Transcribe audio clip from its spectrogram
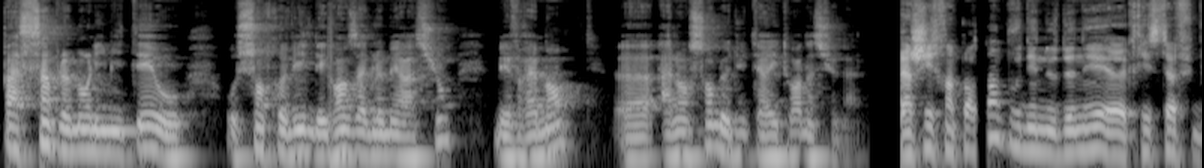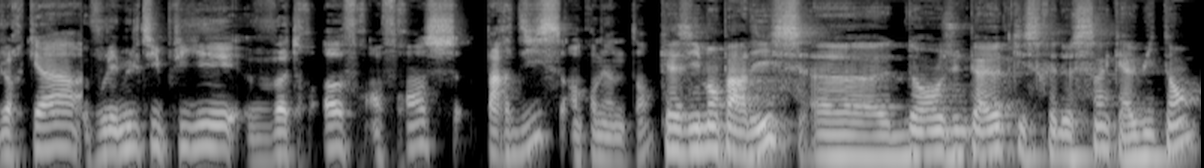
pas simplement limitée au, centre-ville des grandes agglomérations, mais vraiment euh, à l'ensemble du territoire national. Un chiffre important que vous venez de nous donner, euh, Christophe Burka. Vous voulez multiplier votre offre en France par 10 en combien de temps? Quasiment par 10, euh, dans une période qui serait de 5 à 8 ans.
